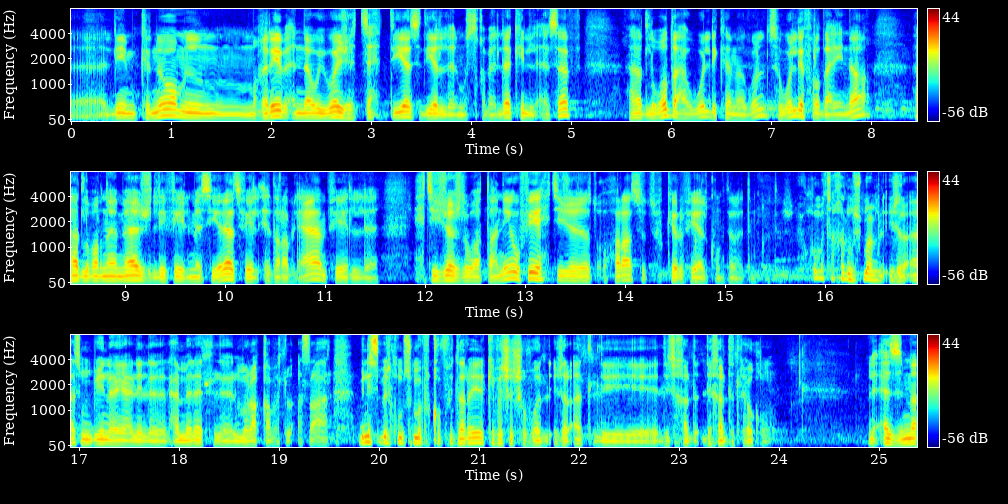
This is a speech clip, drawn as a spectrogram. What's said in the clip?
اللي يمكنوا من المغرب أنه يواجه التحديات ديال المستقبل. لكن للأسف هذا الوضع هو اللي كما قلت هو اللي فرض علينا هذا البرنامج اللي فيه المسيرات فيه الإضراب العام فيه الاحتجاج الوطني وفيه احتجاجات أخرى ستفكر فيها الكونفدراليه الديمقراطية. الحكومة تاخذ مجموعة من الإجراءات من بينها يعني الحملات لمراقبة الأسعار. بالنسبة لكم ثم في الكونفدراليه كيفاش تشوفوا هذه الإجراءات اللي اللي خدت الحكومة؟ الازمه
